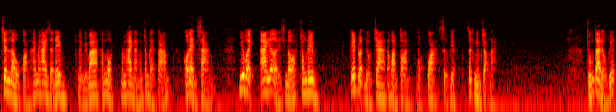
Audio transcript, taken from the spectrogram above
trên lầu khoảng 22 giờ đêm ngày 13 tháng 1 năm 2008 có đèn sáng. Như vậy ai đã ở trên đó trong đêm? Kết luận điều tra đã hoàn toàn bỏ qua sự việc rất nghiêm trọng này. Chúng ta đều biết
